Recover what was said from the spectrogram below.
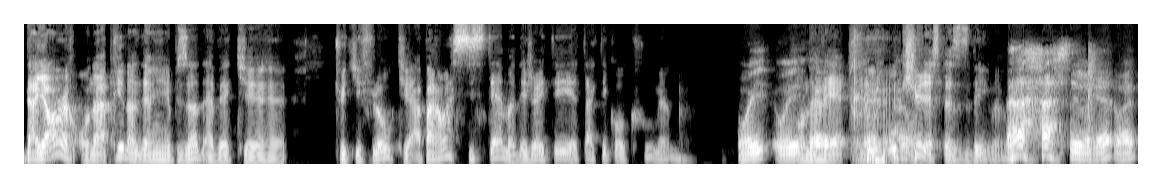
D'ailleurs, on a appris dans le dernier épisode avec Tricky Flow qu'apparemment System a déjà été Tactical Crew, man. Oui, oui. On euh, avait, on avait Ah, aucune espèce d'idée, man. Ah, c'est vrai, ouais.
